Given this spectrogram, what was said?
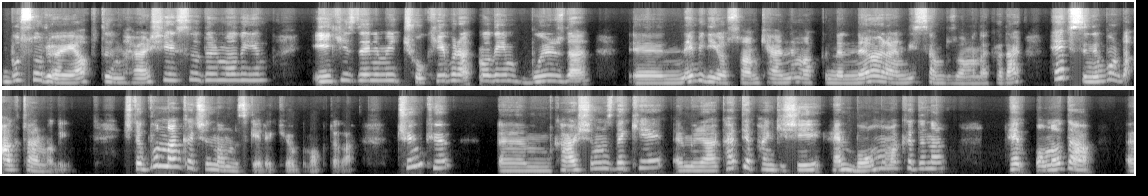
bu soruya yaptığım her şeyi sığdırmalıyım. İlk izlenimi çok iyi bırakmalıyım. Bu yüzden e, ne biliyorsam kendim hakkında ne öğrendiysem bu zamana kadar hepsini burada aktarmalıyım. İşte bundan kaçınmamız gerekiyor bu noktada. Çünkü e, karşımızdaki e, mülakat yapan kişiyi hem boğmamak adına hem ona da e,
